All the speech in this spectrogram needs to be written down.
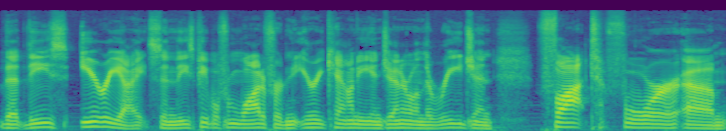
that these Erieites and these people from Waterford and Erie County in general and the region fought for. Um,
